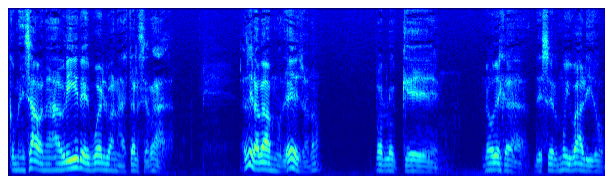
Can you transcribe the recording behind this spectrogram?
comenzaban a abrir y vuelvan a estar cerradas. Ayer hablábamos de ello, ¿no? Por lo que no deja de ser muy válido,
